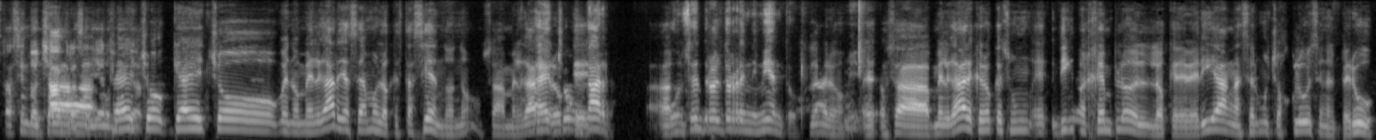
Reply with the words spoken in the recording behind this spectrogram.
Está haciendo O sea, chakras ¿qué ha hecho, qué ha hecho? Bueno, Melgar ya sabemos lo que está haciendo, ¿no? O sea, Melgar Ha creo hecho que un CAR, ah, un centro de alto rendimiento. Claro, eh, o sea, Melgar creo que es un eh, digno ejemplo de lo que deberían hacer muchos clubes en el Perú.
